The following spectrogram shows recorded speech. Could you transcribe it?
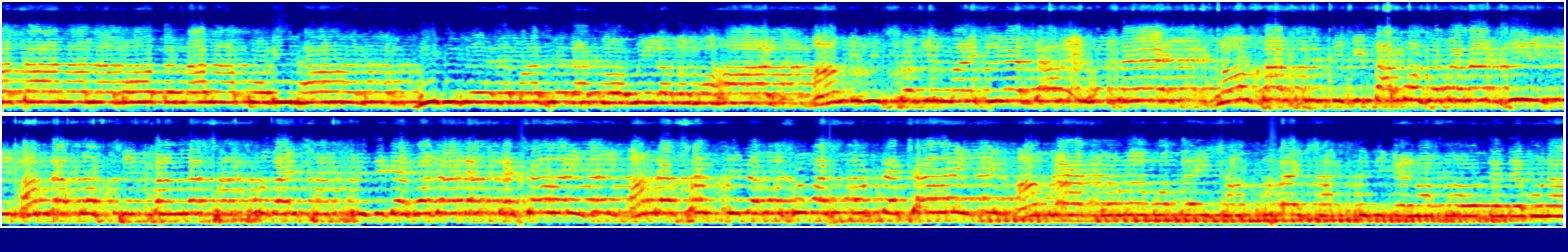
ভাষা নানা মত, নানা পরিধান বিবিধের মাঝে দেখো মিলন মহান। আমি বিশ্বজিৎ জামিন হোসেন তাপস ব্যানার্জি, আমরা পশ্চিম সাম্প্রদায়িক সম্প্রীতিকে বজায় রাখতে চাই, আমরা শান্তিতে বসবাস করতে চাই, আমরা কোনো মতেই সাম্প্রদায়িক সম্প্রীতিকে নষ্ট হতে দেব না।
